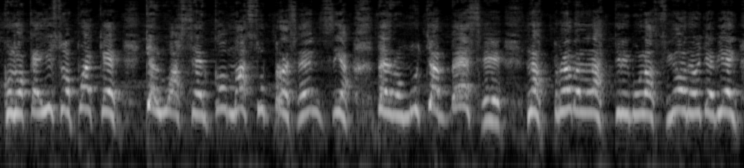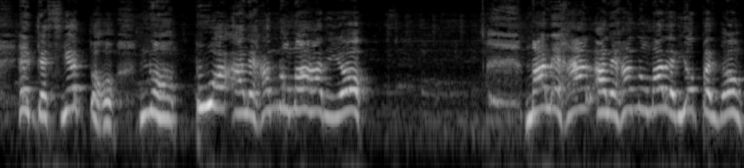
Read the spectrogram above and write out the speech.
con lo que hizo fue que, que lo acercó más a su presencia. Pero muchas veces las pruebas, las tribulaciones, oye bien, el desierto nos pudo alejando más a Dios más alejando más de Dios, perdón.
